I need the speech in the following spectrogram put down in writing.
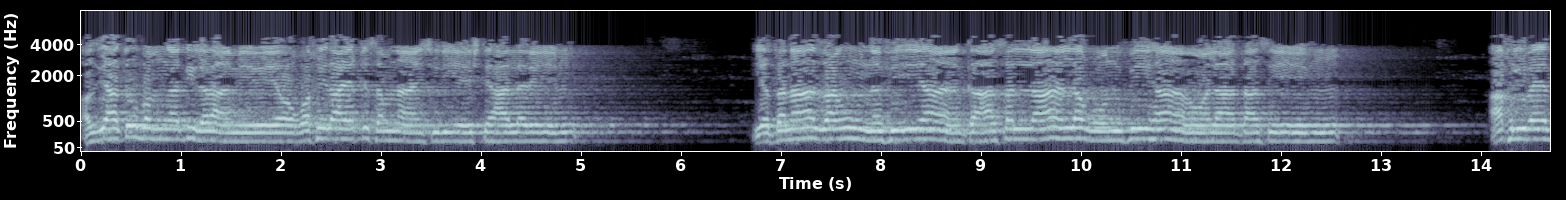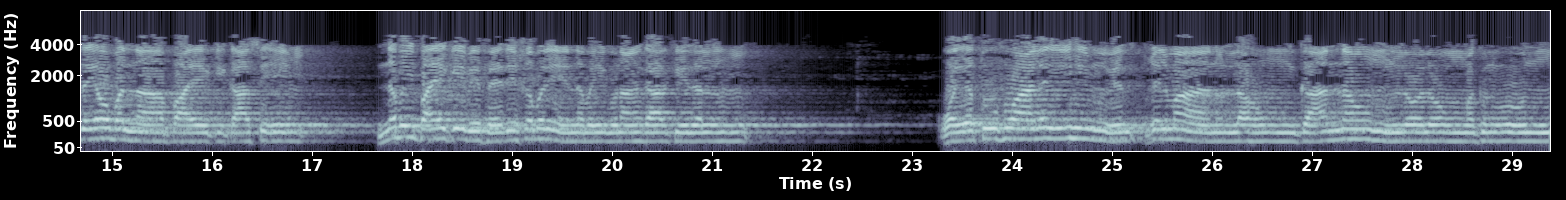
ازیاتو بمگا دی لرامی و غخدائی قسمنا شری اشتحال لریم يتنازعون فيها كأسا لا لغو فيها ولا تاسيم اخلی بید یو بننا پائے کی کاسیم. نبی پائے کے بے فیدی خبریں نبی گناہگار کی دل. ويطوف عليهم غلمان لهم كأنهم لؤلؤ مكنون.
